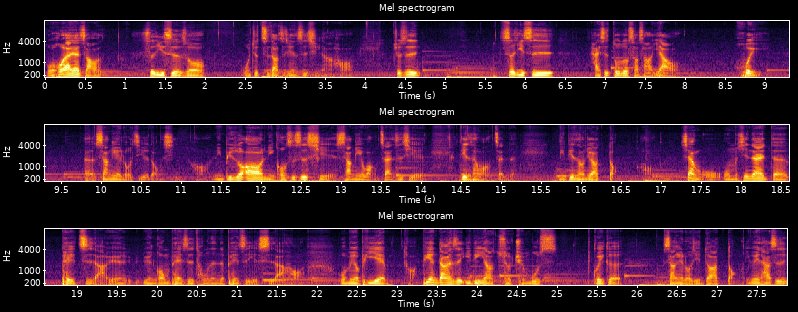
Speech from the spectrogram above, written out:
我后来在找设计师的时候，我就知道这件事情啊，哈，就是设计师还是多多少少要会呃商业逻辑的东西，哈，你比如说哦，你公司是写商业网站，是写电商网站的，你电商就要懂。像我我们现在的配置啊，员员工配置、同仁的配置也是啊，哈，我们有 PM，好，PM 当然是一定要全全部是规格、商业逻辑都要懂，因为他是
